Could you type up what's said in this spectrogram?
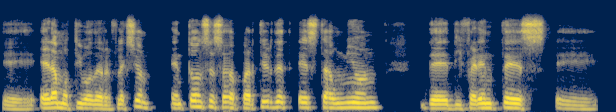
eh, era motivo de reflexión. Entonces, a partir de esta unión de diferentes eh,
